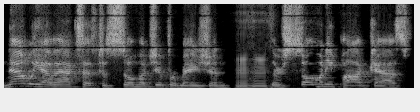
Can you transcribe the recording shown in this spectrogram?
Now we have access to so much information. Mm-hmm. There's so many podcasts.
